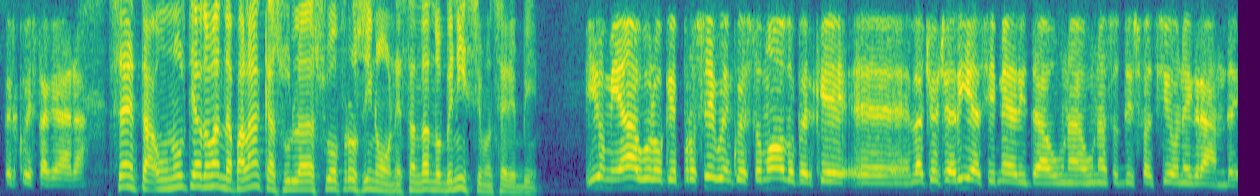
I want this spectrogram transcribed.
per questa gara. Senta, un'ultima domanda Palanca sul suo Frosinone, sta andando benissimo in Serie B. Io mi auguro che prosegua in questo modo perché eh, la ciociaria si merita una, una, soddisfazione grande.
